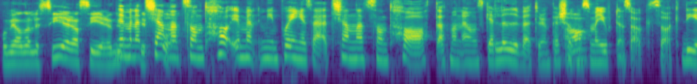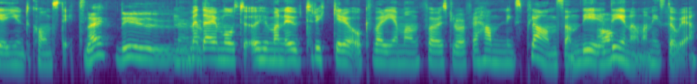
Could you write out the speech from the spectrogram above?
om vi analyserar serien Nej, men att känna ett sånt hat, men, min poäng är så här, att känna ett sånt hat, att man önskar livet ur en person Ja. som har gjort en sak, sak, det är ju inte konstigt. Nej, det är ju... Men däremot hur man uttrycker det och vad det är man föreslår för handlingsplan sen, det, Ja. det är en annan historia.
